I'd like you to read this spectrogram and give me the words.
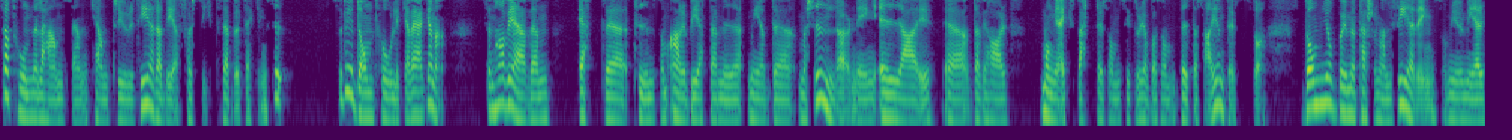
så att hon eller han sen kan prioritera det för sitt webbutvecklingsteam. Så det är de två olika vägarna. Sen har vi även ett eh, team som arbetar med, med eh, machine learning, AI, eh, där vi har många experter som sitter och jobbar som data scientists. Då. De jobbar ju med personalisering som ju är mer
